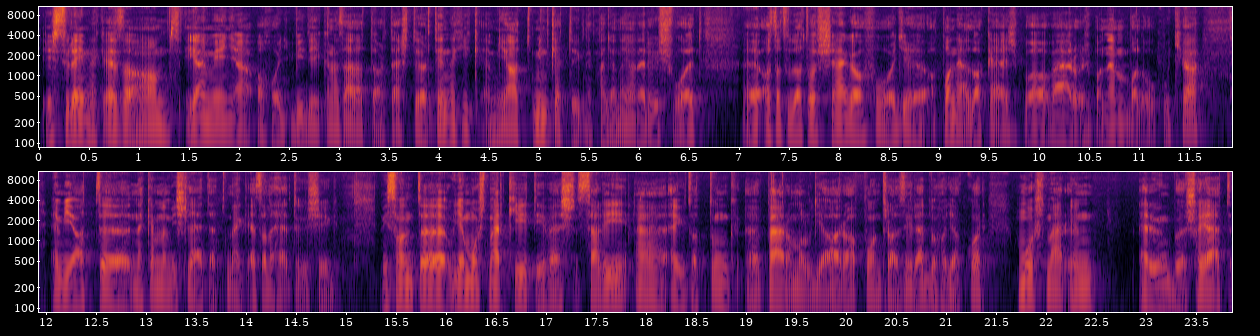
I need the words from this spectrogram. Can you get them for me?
és szüleimnek ez az élménye, ahogy vidéken az állattartás történt, nekik emiatt mindkettőjüknek nagyon-nagyon erős volt az a tudatossága, hogy a panellakásba, a városba nem való kutya, emiatt nekem nem is lehetett meg ez a lehetőség. Viszont ugye most már két éves Szali, eljutottunk párommal ugye arra a pontra az életbe, hogy akkor most már ön erőnkből, saját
